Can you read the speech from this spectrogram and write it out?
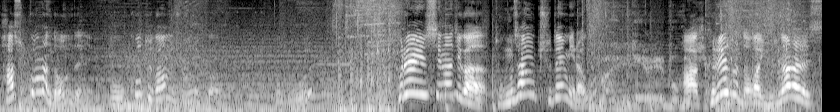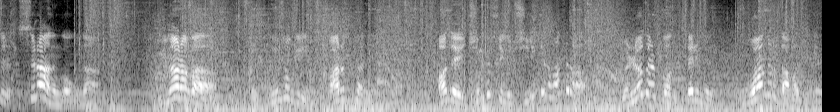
파수꾼만 넣으면 되네. 뭐 오코 들어가면 좋으니까. 뭐 뭘? 프레일 시너지가 동상 추뎀이라고? 아 그래서 너가 유나라를 쓰, 쓰라는 거구나. 유나라가 그 공속이 빠른 편이니까. 아 근데 징크스 이거 지리긴 하더라. 18번 때리면 무한으로 나가지네.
